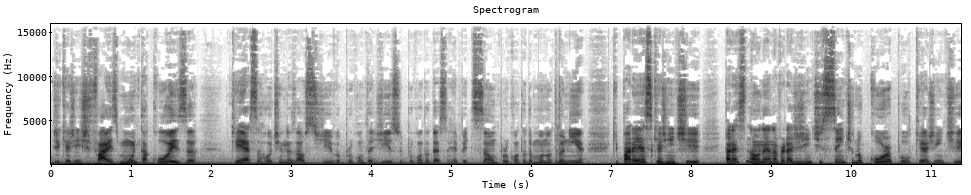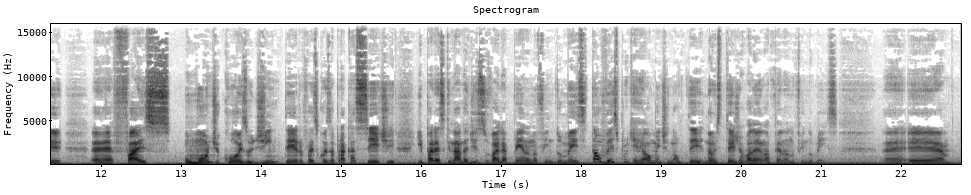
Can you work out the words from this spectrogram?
de que a gente faz muita coisa que é essa rotina exaustiva por conta disso, por conta dessa repetição, por conta da monotonia, que parece que a gente, parece não, né? Na verdade a gente sente no corpo que a gente é, faz um monte de coisa o dia inteiro, faz coisa pra cacete e parece que nada disso vale a pena no fim do mês, e talvez porque realmente não, te, não esteja valendo a pena no fim do mês. é, é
